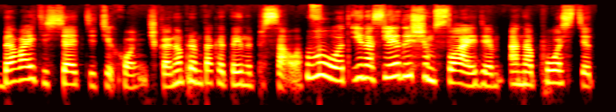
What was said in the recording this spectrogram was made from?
давайте сядьте тихонечко. Она прям так это и написала. Вот. И на следующем слайде она постит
